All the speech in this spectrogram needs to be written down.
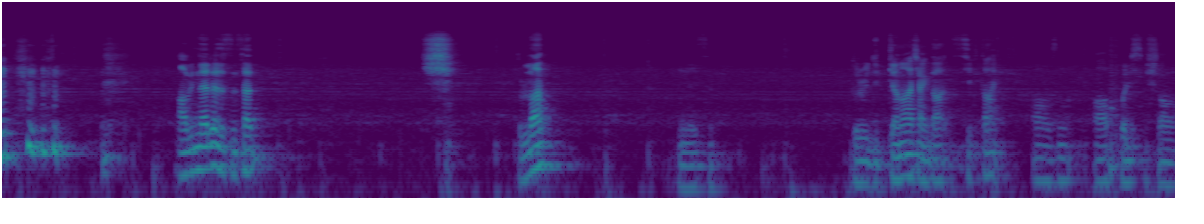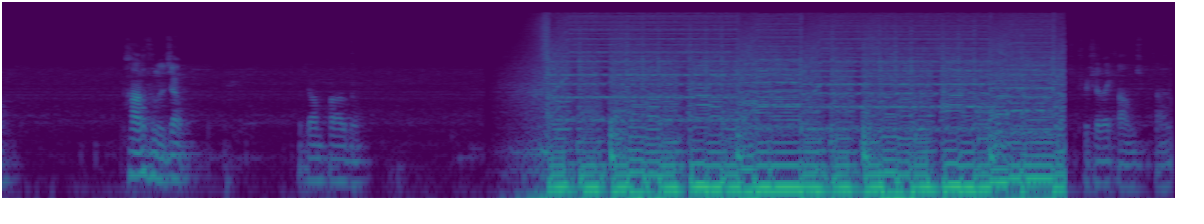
Abi neredesin sen? Şşş. Dur lan. Neyse. Dur bir dükkanı açak daha siftah ağzını. Aa polismiş lan. Pardon hocam. Hocam pardon. Köşede kalmış bir tane.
